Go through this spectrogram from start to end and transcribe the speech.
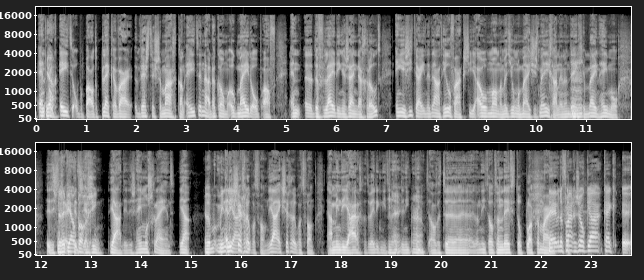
en ja. ook eten op bepaalde plekken waar een westerse maag kan eten. Nou, daar komen ook meiden op af. En de verleidingen zijn daar groot. En je ziet daar inderdaad heel vaak... zie je oude mannen met jonge meisjes meegaan. En dan denk mm. je, mijn hemel... Dit is dat heb jij ook wel echt, gezien? Ja, dit is hemelschrijend. Ja. En ik zeg er ook wat van. Ja, ik zeg er ook wat van. Ja, minderjarig, dat weet ik niet. Nee, ik niet, ja. niet, altijd, uh, niet altijd een leeftijd op plakken. Maar... Nee, maar de vraag is ook, ja, kijk, uh,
